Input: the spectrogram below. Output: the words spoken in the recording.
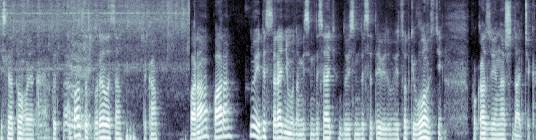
після того, як хтось покупався, створилася така пара, пара. Ну і десь в середньому там 80 до 80% вологості показує наш датчик.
